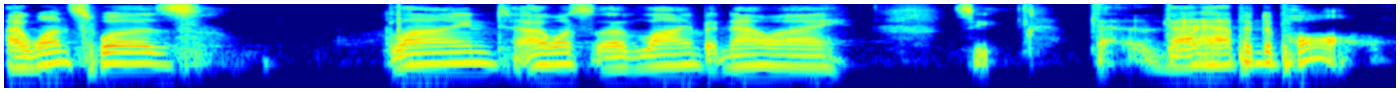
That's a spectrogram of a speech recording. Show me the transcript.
I once was blind. I was uh, blind, but now I see. That, that happened to Paul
